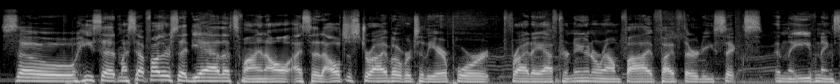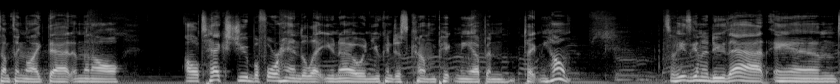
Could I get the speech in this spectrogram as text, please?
So he said, my stepfather said, "Yeah, that's fine." I'll I said I'll just drive over to the airport Friday afternoon around five, five thirty, six in the evening, something like that, and then I'll I'll text you beforehand to let you know, and you can just come pick me up and take me home. So he's going to do that. And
